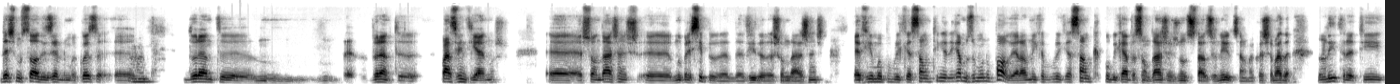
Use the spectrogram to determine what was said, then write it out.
Deixe-me só dizer-lhe uma coisa. Eh, uhum. Durante, durante quase 20 anos, eh, as sondagens, no princípio da, da vida das sondagens, havia uma publicação que tinha, digamos, um monopólio, era a única publicação que publicava sondagens nos Estados Unidos, era uma coisa chamada Literati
